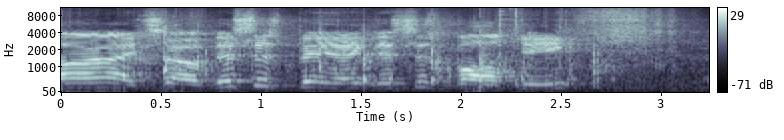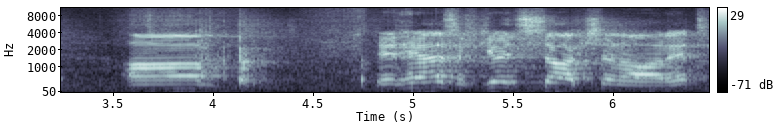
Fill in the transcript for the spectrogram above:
All right, so this is big, this is bulky. Um, it has a good suction on it.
